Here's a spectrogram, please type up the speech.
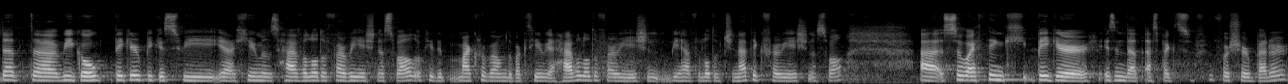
that uh, we go bigger because we humans have a lot of variation as well. Okay, the microbiome, the bacteria have a lot of variation. We have a lot of genetic variation as well. Uh, so I think bigger is in that aspect for sure better.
